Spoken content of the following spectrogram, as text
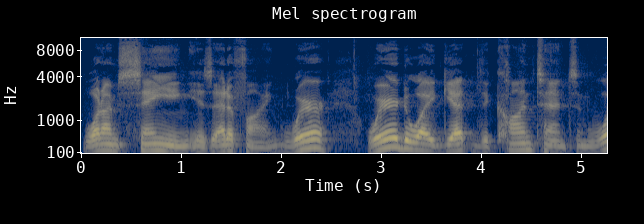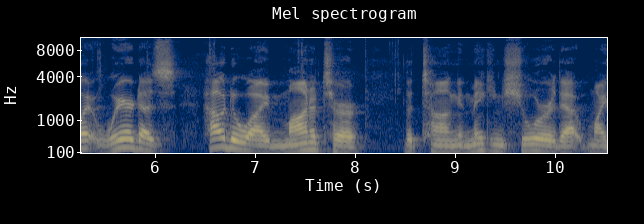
what I'm saying is edifying? Where where do I get the content and what where does how do I monitor the tongue and making sure that my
